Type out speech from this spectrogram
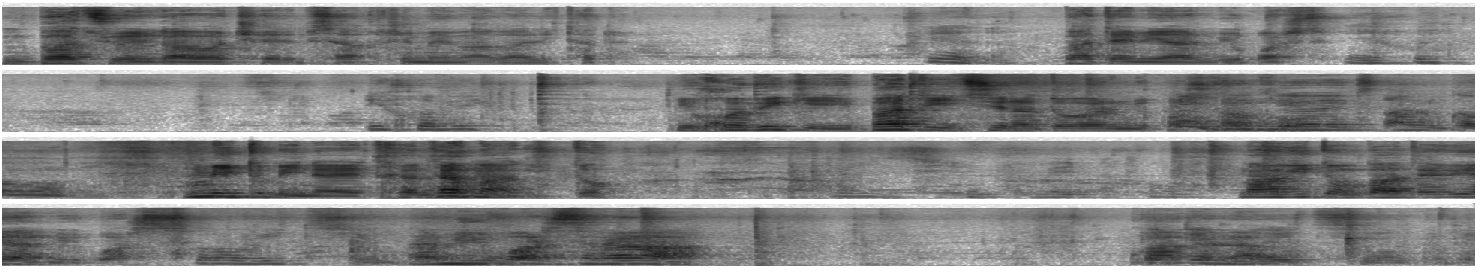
ბაც ვერ გავაჩერებ სახლში მე მაგალითად იადა ბატები არ მიყვარს. ეხო იხვები? იხვები კი ბატი იცი რატო არ მიყვარს ხალხო იგივე წყალი გამომიცი მიკმინა ერთხელ და მაგიტო. მაგიტო ბატები არ მიყვარს. ხო იცი. არ მიყვარს რა. კოტე მაგრამ- მაიცი ამბე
